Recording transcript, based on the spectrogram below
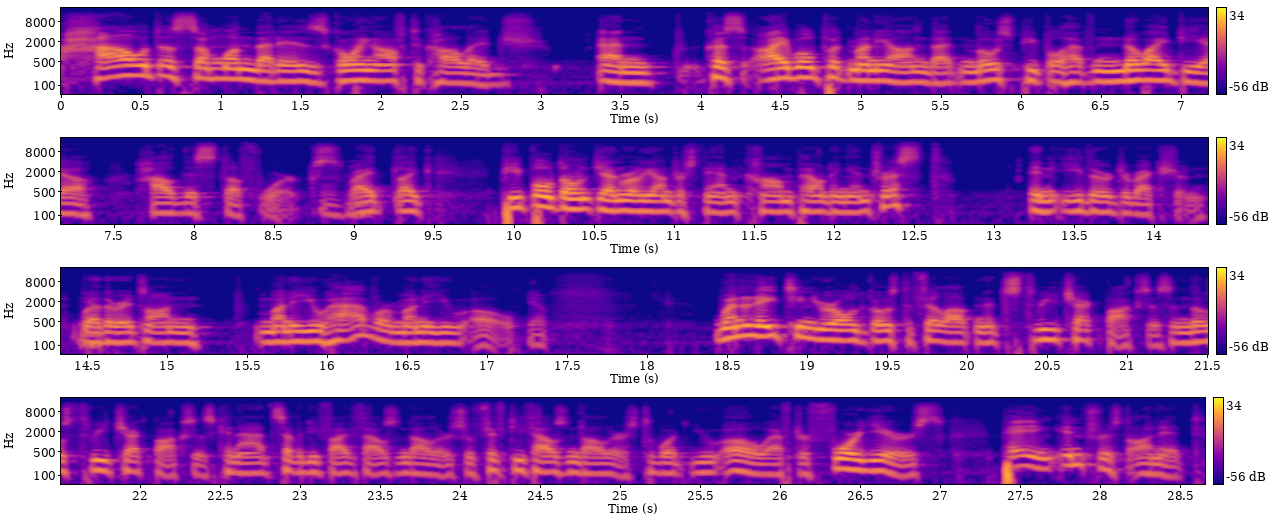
how does someone that is going off to college, and because I will put money on that most people have no idea how this stuff works, right? Like, people don't generally understand compounding interest in either direction, whether it's on money you have or money you owe. Yep. When an 18 year old goes to fill out and it's three check boxes, and those three check boxes can add $75,000 or $50,000 to what you owe after four years, paying interest on it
